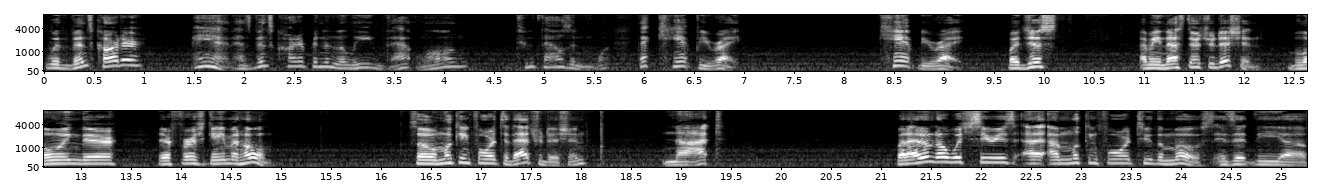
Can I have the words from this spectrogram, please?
With Vince Carter? Man, has Vince Carter been in the league that long? 2001. That can't be right. Can't be right. But just, I mean, that's their tradition, blowing their their first game at home. So I'm looking forward to that tradition. Not. But I don't know which series I, am looking forward to the most. Is it the uh,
